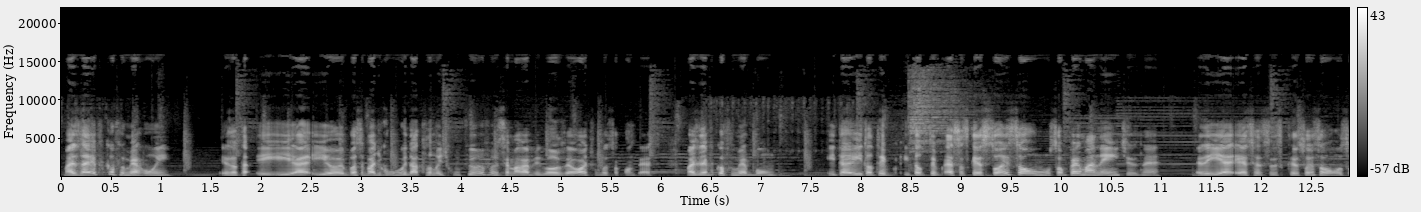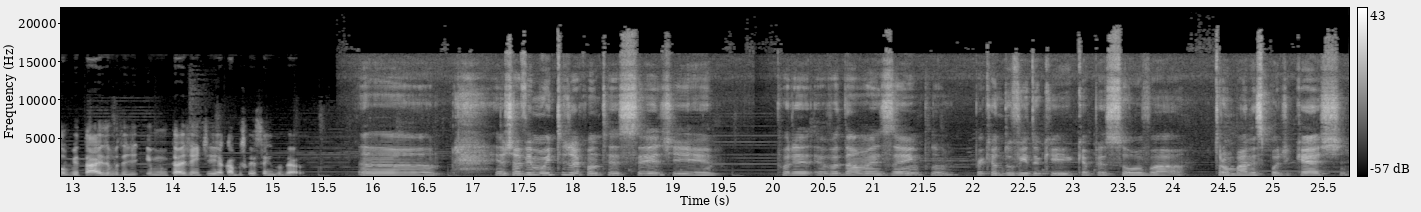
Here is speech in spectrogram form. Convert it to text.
mas aí é porque o filme é ruim. Exata, e, e, e, você pode concordar totalmente com o filme, o filme ser maravilhoso, é ótimo que isso acontece, mas é porque o filme é bom. Então, então, tem, então tem, essas questões são, são permanentes, né? E essas questões são, são vitais e muita, gente acaba esquecendo delas. Uh, eu já vi muito de acontecer de. Por, eu vou dar um exemplo, porque eu duvido que, que a pessoa vá trombar nesse podcast,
